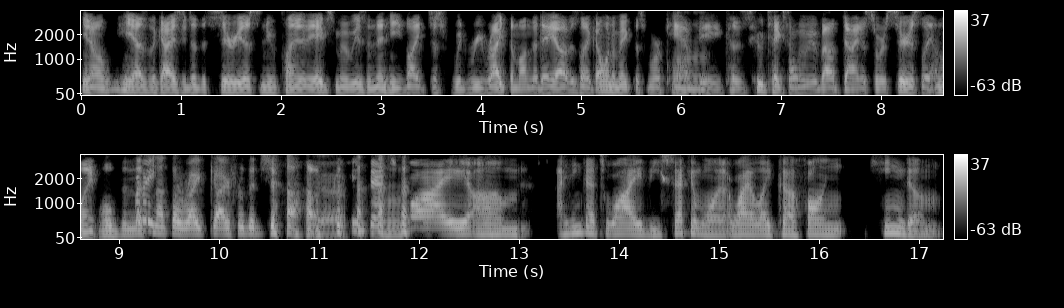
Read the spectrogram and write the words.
you know, he has the guys who did the serious new Planet of the Apes movies, and then he like just would rewrite them on the day of. He's like, I want to make this more campy because who takes a movie about dinosaurs seriously? I'm like, well, then that's I- not the right guy for the job. Yeah. I think that's Mhm. why. Um, I think that's why the second one, why I like uh, Fallen Kingdom,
